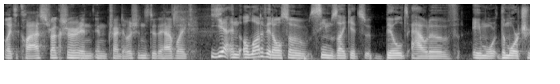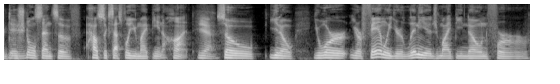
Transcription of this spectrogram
like a class structure in in Trandoshans? Do they have like Yeah, and a lot of it also seems like it's built out of a more the more traditional sense of how successful you might be in a hunt. Yeah. So, you know, your your family, your lineage might be known for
